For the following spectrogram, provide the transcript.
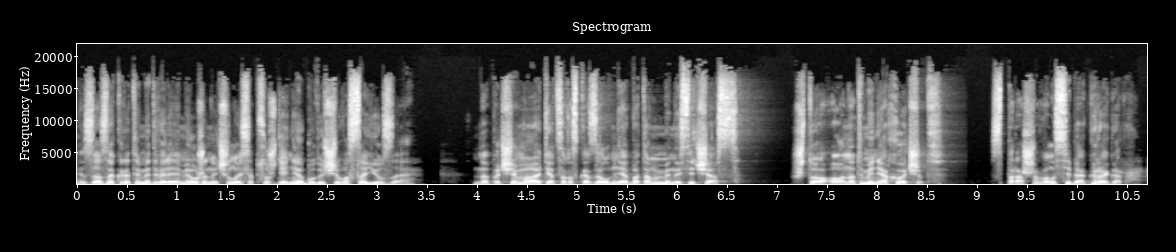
За закрытыми дверями уже началось обсуждение будущего союза. «Но почему отец рассказал мне об этом именно сейчас?» «Что он от меня хочет?» – спрашивал себя Грегор.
